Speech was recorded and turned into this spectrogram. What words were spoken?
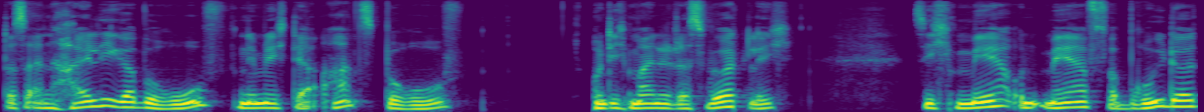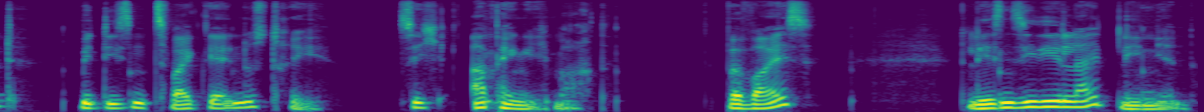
dass ein heiliger Beruf, nämlich der Arztberuf, und ich meine das wörtlich, sich mehr und mehr verbrüdert mit diesem Zweig der Industrie, sich abhängig macht. Beweis? Lesen Sie die Leitlinien.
